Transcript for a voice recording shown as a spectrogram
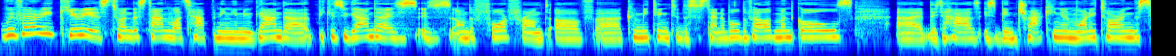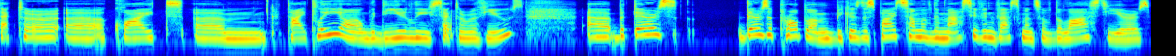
We're very curious to understand what's happening in Uganda because Uganda is, is on the forefront of uh, committing to the Sustainable Development Goals. Uh, it has is been tracking and monitoring the sector uh, quite um, tightly uh, with yearly sector reviews. Uh, but there's there's a problem because despite some of the massive investments of the last years,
